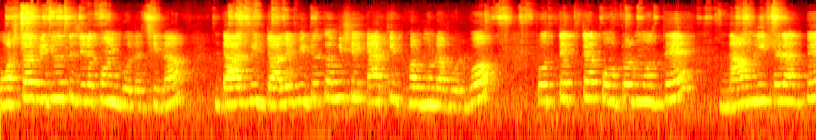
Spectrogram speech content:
মশলার ভিডিওতে যেরকম আমি বলেছিলাম, ডাল ডালের ভিডিওতে আমি সেই একই ফর্মুলা বলব। প্রত্যেকটা কৌটোর মধ্যে নাম লিখে রাখবে,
